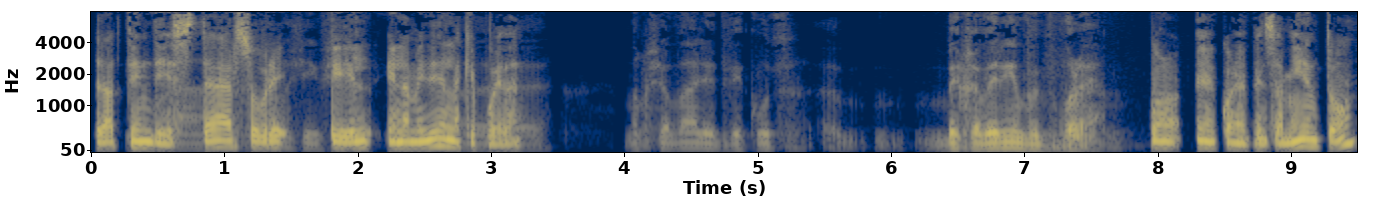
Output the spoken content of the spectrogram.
traten de estar sobre él en la medida en la que puedan. Eh, con, el pensamiento,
